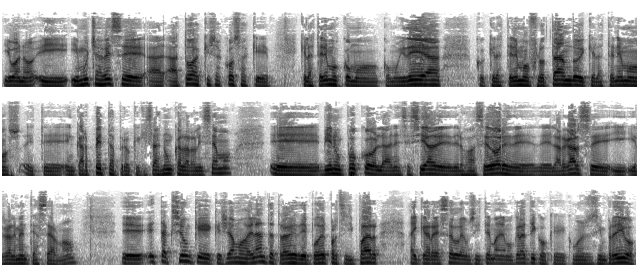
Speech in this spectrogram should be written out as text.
y bueno, y, muchas veces a, todas aquellas cosas que, que las tenemos como, como idea, que las tenemos flotando y que las tenemos este, en carpeta, pero que quizás nunca la realicemos, eh, viene un poco la necesidad de, los hacedores de, largarse y, y realmente hacer, ¿no? Eh, esta acción que, llevamos adelante a través de poder participar, hay que agradecerle a un sistema democrático que, como yo siempre digo,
